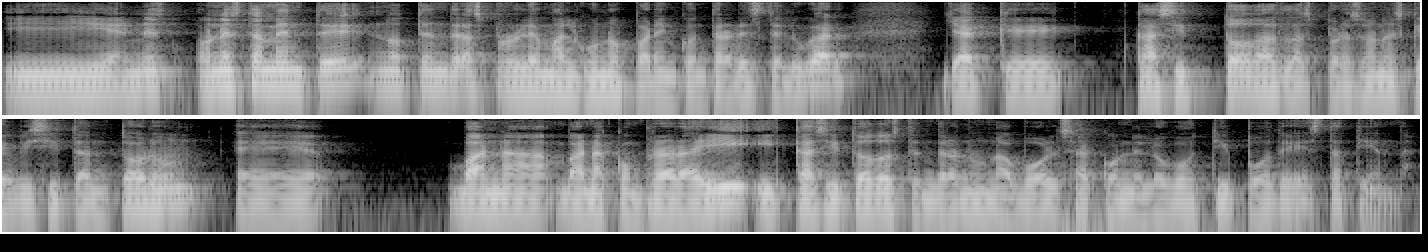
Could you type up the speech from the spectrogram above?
Y honestamente no tendrás problema alguno para encontrar este lugar, ya que casi todas las personas que visitan Torun eh, van, a, van a comprar ahí y casi todos tendrán una bolsa con el logotipo de esta tienda.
